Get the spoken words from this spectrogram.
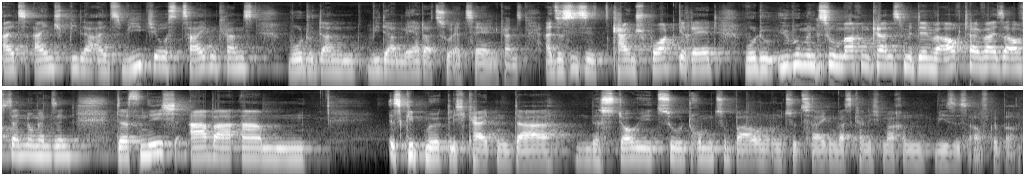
als Einspieler, als Videos zeigen kannst, wo du dann wieder mehr dazu erzählen kannst. Also es ist kein Sportgerät, wo du Übungen zumachen kannst, mit denen wir auch teilweise auf Sendungen sind. Das nicht, aber ähm, es gibt Möglichkeiten, da eine Story zu, drum zu bauen und zu zeigen, was kann ich machen, wie ist es aufgebaut.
